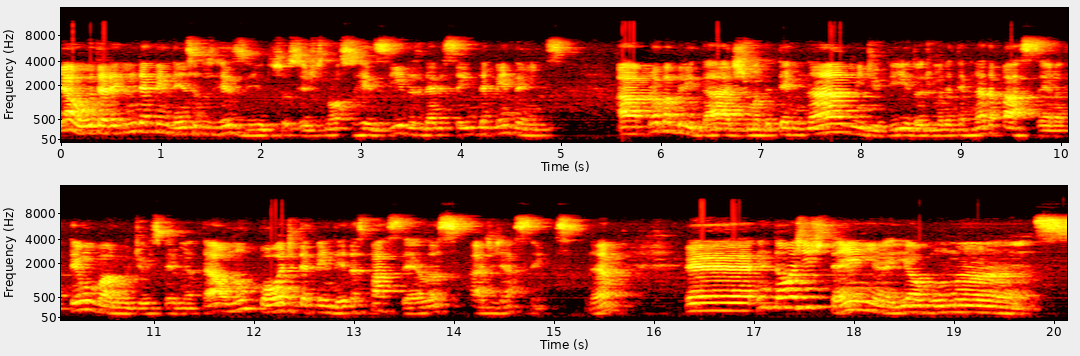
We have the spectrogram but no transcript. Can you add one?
E a outra é a independência dos resíduos, ou seja, os nossos resíduos devem ser independentes. A probabilidade de um determinado indivíduo, de uma determinada parcela, ter um valor de um experimental não pode depender das parcelas adjacentes. Né? É, então, a gente tem aí algumas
